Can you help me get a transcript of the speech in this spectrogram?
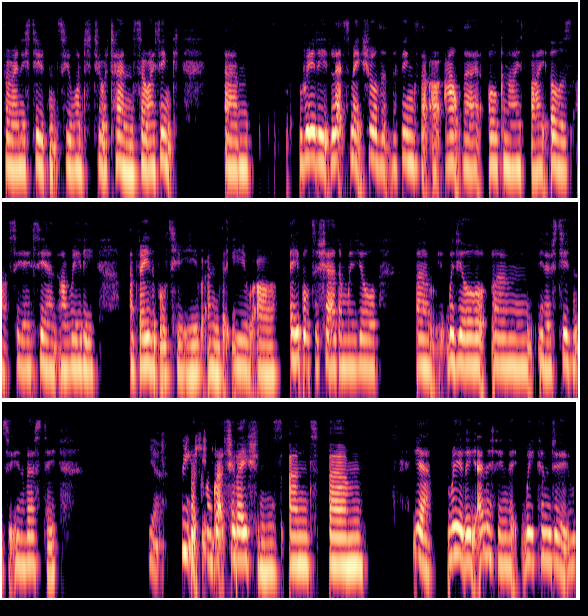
for any students who wanted to attend. So I think um, really let's make sure that the things that are out there organized by us at CACN are really available to you and that you are able to share them with your um, with your um, you know students at university. Yeah. Thank but you. Congratulations. And um, yeah, really anything that we can do,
